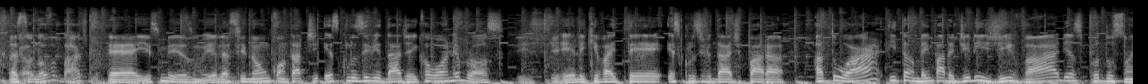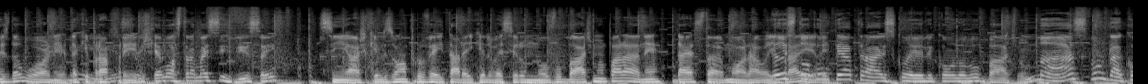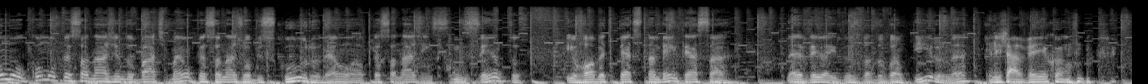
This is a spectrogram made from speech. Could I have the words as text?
É o novo Batman. É, isso mesmo. Ele assinou um contrato de exclusividade aí com a Warner Bros. Ixi. Ele que vai ter exclusividade para atuar e também para dirigir várias produções da Warner daqui pra Isso, frente. Quer mostrar mais serviço, hein? Sim, eu acho que eles vão aproveitar aí que ele vai ser o novo Batman para, né, dar essa moral aí Eu pra estou com ele. o pé atrás com ele, com o novo Batman. Mas, vamos dar, como, como o personagem do Batman é um personagem obscuro, né? Um, um personagem cinzento, e o Robert Pattinson também tem essa. Né, veio aí do, do vampiro, né? Ele já veio com.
